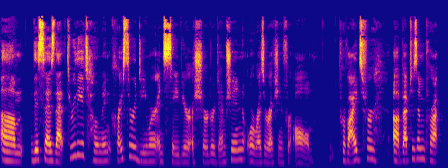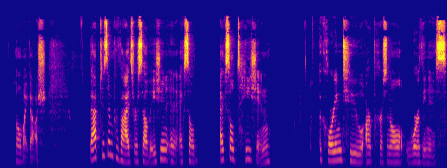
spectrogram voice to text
Um, this says that through the atonement, Christ the Redeemer and Savior assured redemption or resurrection for all, provides for uh, baptism. Pro- oh my gosh. Baptism provides for salvation and exalt- exaltation according to our personal worthiness.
